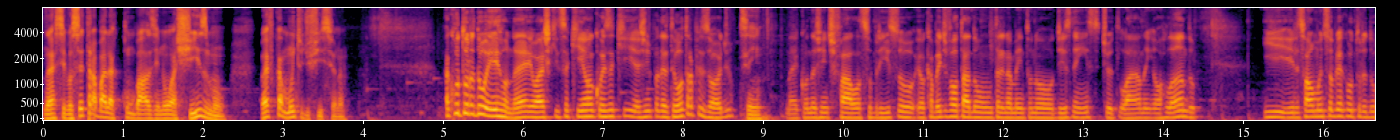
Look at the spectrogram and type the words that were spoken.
Né? Se você trabalha com base no achismo, vai ficar muito difícil, né? A cultura do erro, né? Eu acho que isso aqui é uma coisa que a gente poderia ter outro episódio. Sim. Né? Quando a gente fala sobre isso, eu acabei de voltar de um treinamento no Disney Institute lá em Orlando. E eles falam muito sobre a cultura do,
